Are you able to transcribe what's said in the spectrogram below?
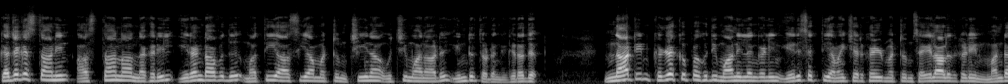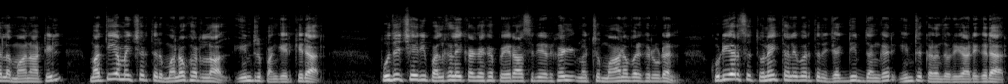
கஜகஸ்தானின் அஸ்தானா நகரில் இரண்டாவது மத்திய ஆசியா மற்றும் சீனா உச்சிமாநாடு இன்று தொடங்குகிறது. நாட்டின் கிழக்கு பகுதி மாநிலங்களின் எரிசக்தி அமைச்சர்கள் மற்றும் செயலாளர்களின் மண்டல மாநாட்டில் மத்திய அமைச்சர் திரு மனோகர் லால் இன்று பங்கேற்கிறார். புதுச்சேரி பல்கலைக்கழக பேராசிரியர்கள் மற்றும் மாணவர்களுடன் குடியரசு துணைத் தலைவர் திரு ஜெக்தீப் தங்கர் இன்று கலந்துரையாடுகிறார்.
